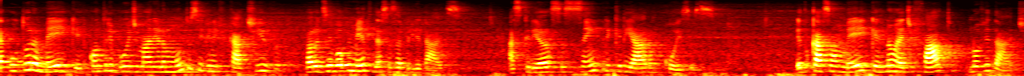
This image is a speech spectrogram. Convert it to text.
a cultura maker contribui de maneira muito significativa para o desenvolvimento dessas habilidades. As crianças sempre criaram coisas. Educação maker não é de fato novidade.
